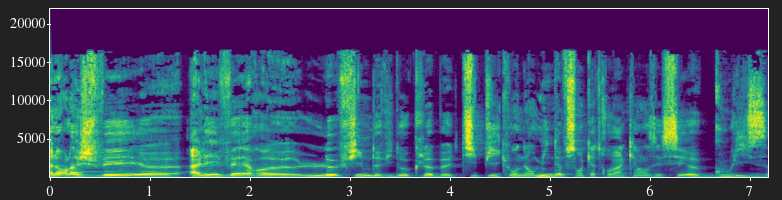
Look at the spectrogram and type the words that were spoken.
Alors là, je vais euh, aller vers euh, le film de vidéoclub typique. On est en 1995 et c'est euh, Ghoulies.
